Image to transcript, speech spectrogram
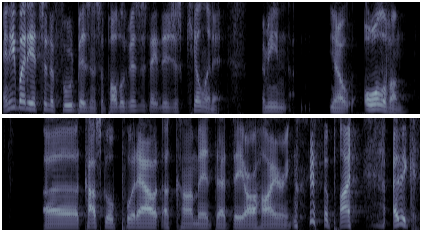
Anybody that's in the food business, a public business, they they're just killing it. I mean, you know, all of them. Uh, Costco put out a comment that they are hiring. I think,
